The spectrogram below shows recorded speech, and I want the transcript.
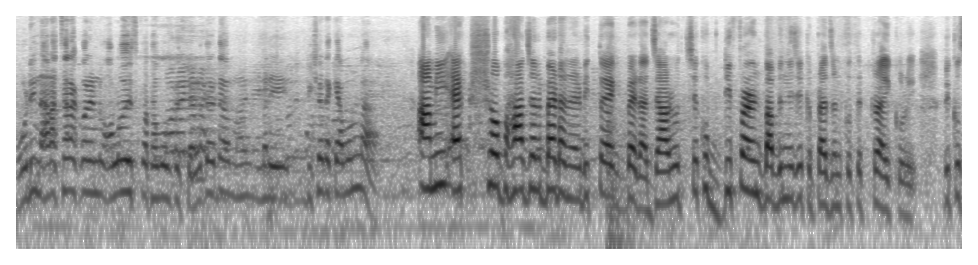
বডি নাড়াচাড়া করেন অলওয়েজ কথা বলতেছেন এটা মানে বিষয়টা কেমন না? আমি একশো হাজার বেড়ানের ভিতরে এক বেড়া যার হচ্ছে খুব ডিফারেন্ট ভাবে নিজেকে প্রেজেন্ট করতে ট্রাই করি। বিকজ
